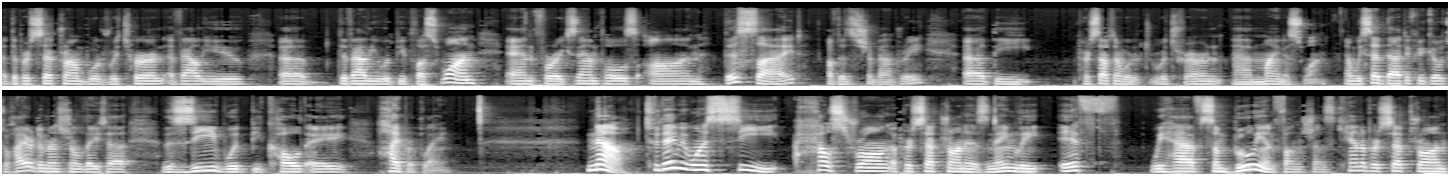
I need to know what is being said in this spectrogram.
uh, the perceptron would return a value, uh, the value would be plus one. And for examples on this side of the decision boundary, uh, the perceptron would return uh, minus one. And we said that if we go to higher dimensional data, the z would be called a hyperplane. Now, today we want to see how strong a perceptron is, namely if we have some Boolean functions, can a perceptron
